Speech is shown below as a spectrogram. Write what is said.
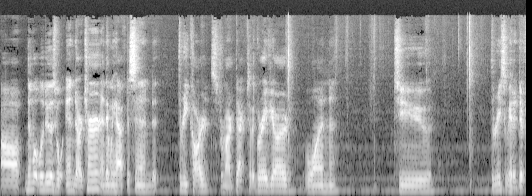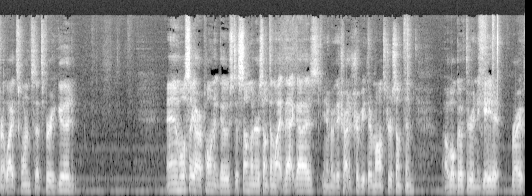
Uh, then what we'll do is we'll end our turn, and then we have to send three cards from our deck to the graveyard. One, two, three. So we had a different light sworn, so that's very good. And we'll say our opponent goes to summon or something like that, guys. You know, maybe they try to tribute their monster or something. Uh, we'll go through and negate it, right?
